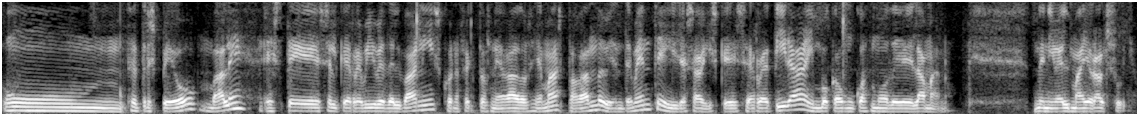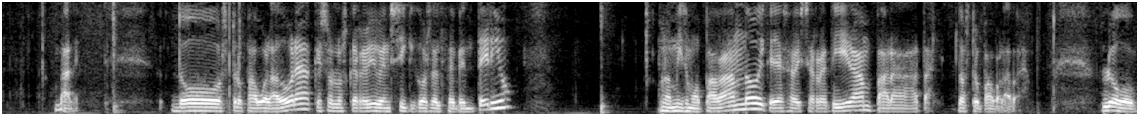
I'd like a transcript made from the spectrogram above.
un C3PO, ¿vale? Este es el que revive del Vanis con efectos negados y demás, pagando, evidentemente. Y ya sabéis que se retira, invoca un cosmo de la mano, de nivel mayor al suyo. Vale dos tropa voladora, que son los que reviven psíquicos del cementerio. Lo mismo pagando y que ya sabéis se retiran para tal, dos tropa voladora. Luego,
